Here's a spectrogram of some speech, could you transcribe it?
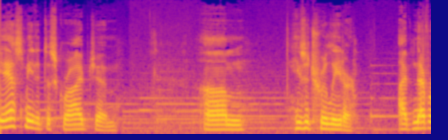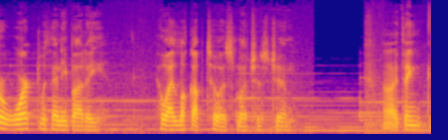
you ask me to describe Jim, um, he's a true leader. I've never worked with anybody who I look up to as much as Jim. I think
